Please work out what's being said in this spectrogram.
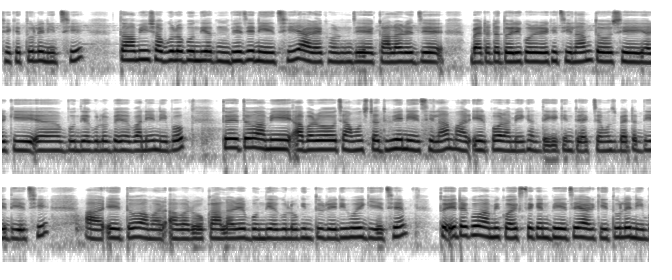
ছেঁকে তুলে নিচ্ছি। তো আমি সবগুলো বুন্দিয়া ভেজে নিয়েছি আর এখন যে কালারের যে ব্যাটাটা তৈরি করে রেখেছিলাম, তো সেই আর কি বুন্দিয়াগুলো বানিয়ে নিব। তো এই তো আমি আবারও চামচটা ধুয়ে নিয়েছিলাম আর এরপর আমি এখান থেকে কিন্তু এক চামচ ব্যাটার দিয়ে দিয়েছি। আর এই তো আমার আবারও কালারের বুন্দিয়াগুলো কিন্তু রেডি হয়ে গিয়েছে। তো এটাকেও আমি কয়েক সেকেন্ড ভেজে আর কি তুলে নিব।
